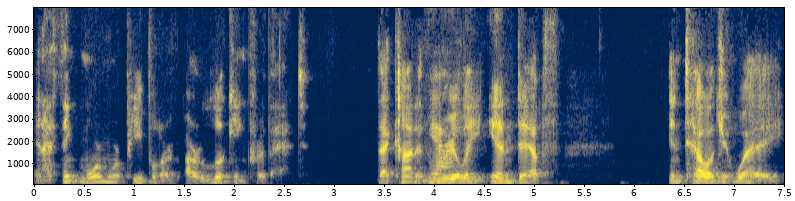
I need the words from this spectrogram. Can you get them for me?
and i think more and more people are are looking for that. That kind of Yeah. really in-depth intelligent way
